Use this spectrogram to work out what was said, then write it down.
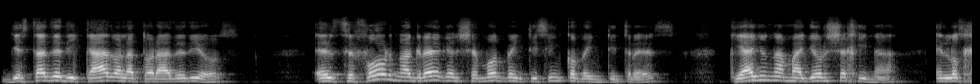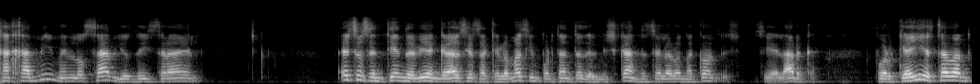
y está dedicado a la Torah de Dios, el Sefor no agrega en Shemot 25-23 que hay una mayor Shejina en los Jajamim, en los sabios de Israel. Eso se entiende bien gracias a que lo más importante del Mishkan es el Arona Kodesh, sí, el arca, porque ahí estaban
